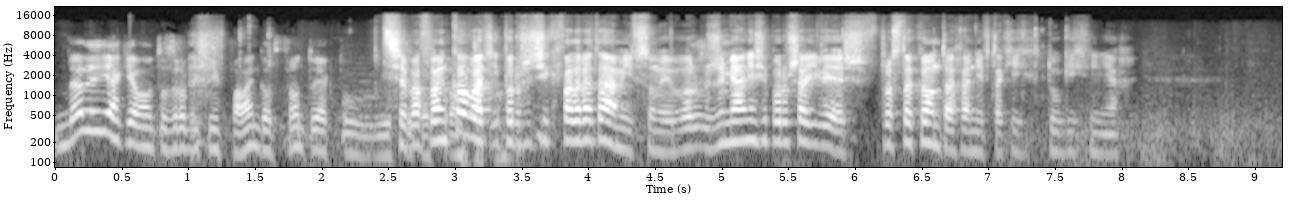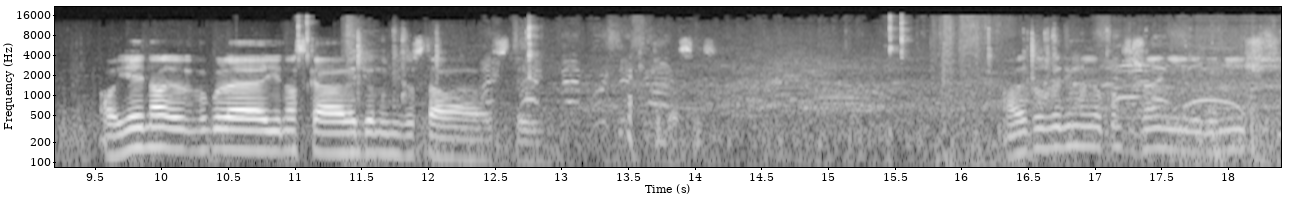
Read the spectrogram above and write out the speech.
No ale jak ja mam to zrobić nie w falangę od frontu, jak tu Trzeba flankować i front? poruszać się kwadratami w sumie, bo Rzymianie się poruszali, wiesz, w prostokątach, a nie w takich długich liniach. O, jej no, w ogóle jednostka Legionu mi została z tej... Jaki to bezsens? Ale to byli moi opancerzeni legioniści.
